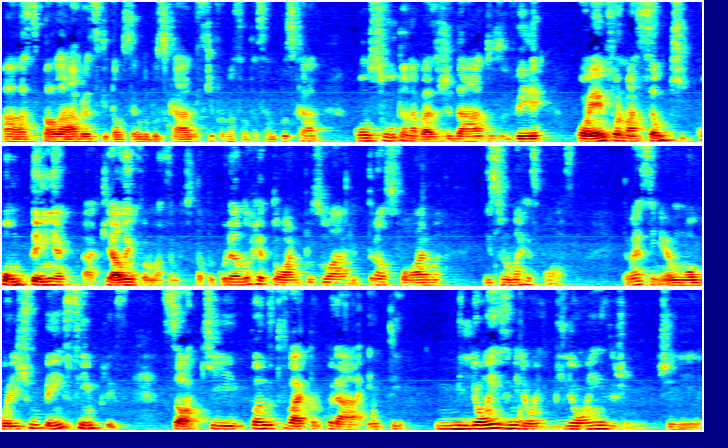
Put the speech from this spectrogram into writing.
as palavras que estão sendo buscadas, que informação está sendo buscada, consulta na base de dados, vê qual é a informação que contém aquela informação que tu está procurando, retorna para o usuário, transforma isso numa resposta. Então, é assim, é um algoritmo bem simples, só que quando tu vai procurar entre milhões e milhões, bilhões de, de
